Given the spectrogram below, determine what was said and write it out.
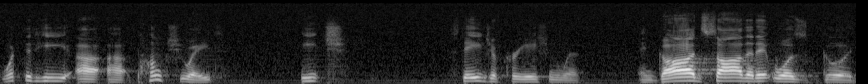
what did he uh, uh, punctuate each stage of creation with? And God saw that it was good.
